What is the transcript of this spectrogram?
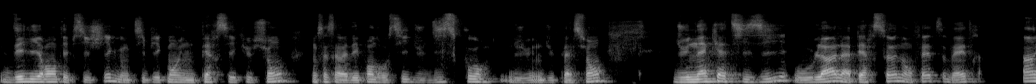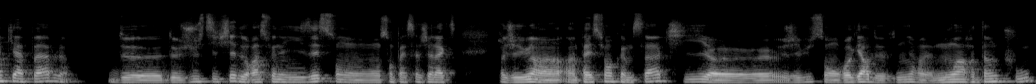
délirante et psychique, donc typiquement une persécution. Donc, ça, ça va dépendre aussi du discours du, patient. D'une acathysie, où là, la personne, en fait, va être incapable de, justifier, de rationaliser son, passage à l'acte. J'ai eu un, patient comme ça qui, j'ai vu son regard devenir noir d'un coup,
